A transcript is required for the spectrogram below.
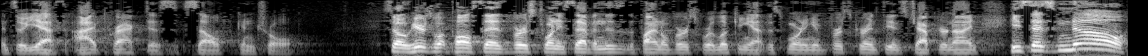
And so, yes, I practice self control. So here's what Paul says, verse 27. This is the final verse we're looking at this morning in 1 Corinthians chapter 9. He says, No,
